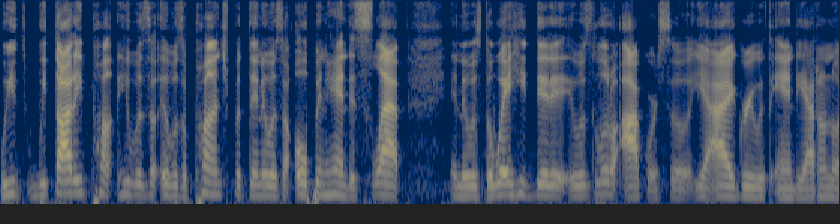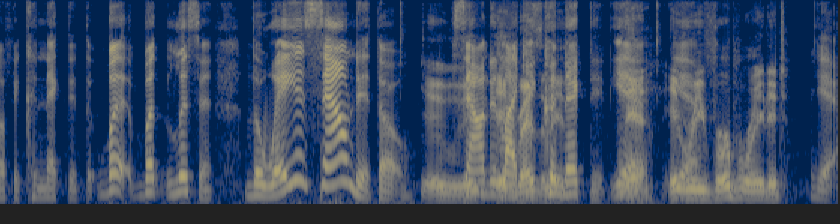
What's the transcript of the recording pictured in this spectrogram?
We we thought he pun- he was it was a punch, but then it was an open handed slap, and it was the way he did it. It was a little awkward. So yeah, I agree with Andy. I don't know if it connected, th- but but listen, the way it sounded though It- sounded it like it connected. Yeah, it yeah. reverberated. Yeah,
